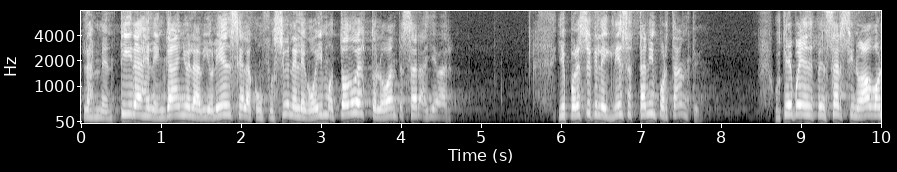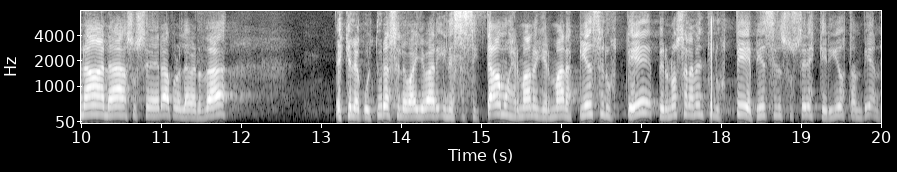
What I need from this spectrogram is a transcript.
las mentiras, el engaño, la violencia, la confusión, el egoísmo, todo esto lo va a empezar a llevar. Y es por eso que la iglesia es tan importante. Ustedes pueden pensar, si no hago nada, nada sucederá, pero la verdad es que la cultura se lo va a llevar y necesitamos, hermanos y hermanas, piensen en usted, pero no solamente en usted, piensen en sus seres queridos también.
